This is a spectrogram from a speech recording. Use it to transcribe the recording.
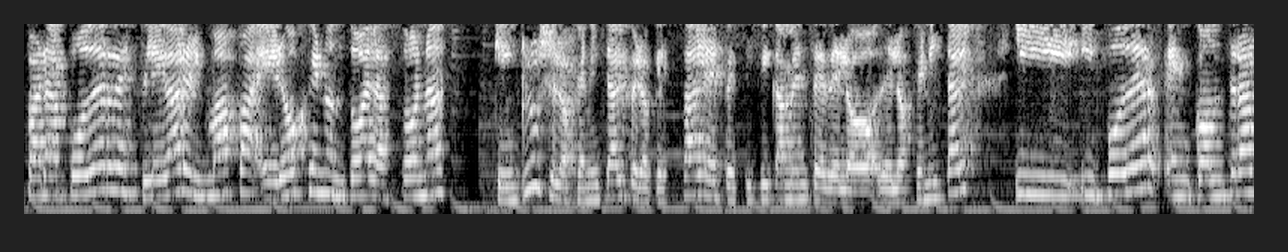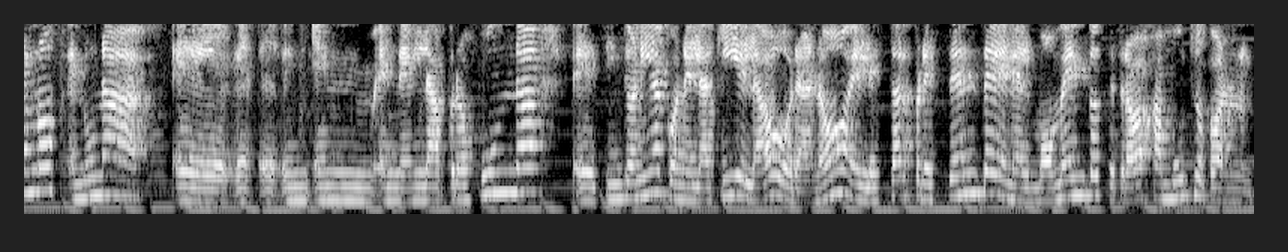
para poder desplegar el mapa erógeno en todas las zonas que incluye lo genital, pero que sale específicamente de lo, de lo genital, y, poder encontrarnos en una eh, en, la profunda eh, sintonía con el aquí y el ahora, ¿no? El estar presente en el momento, se trabaja mucho con,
